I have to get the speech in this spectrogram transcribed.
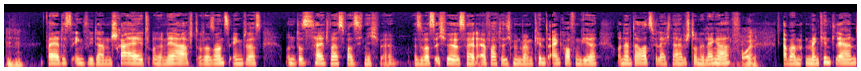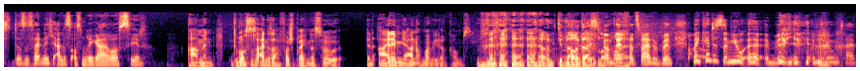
Mhm. weil das irgendwie dann schreit oder nervt oder sonst irgendwas. Und das ist halt was, was ich nicht will. Also was ich will, ist halt einfach, dass ich mit meinem Kind einkaufen gehe und dann dauert es vielleicht eine halbe Stunde länger. Voll. Aber mein Kind lernt, dass es halt nicht alles aus dem Regal rauszieht. Amen. Du musst uns eine Sache versprechen, dass du in einem Jahr nochmal wiederkommst. Und genau das Wenn ich komplett nochmal. verzweifelt bin. Mein Kind ist im, Ju äh, im, im Jugendheim.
